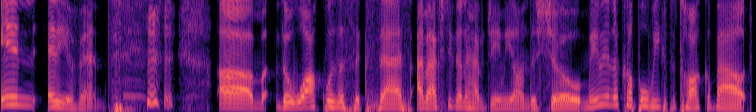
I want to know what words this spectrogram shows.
in any event, um, the walk was a success. I'm actually going to have Jamie on the show maybe in a couple weeks to talk about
